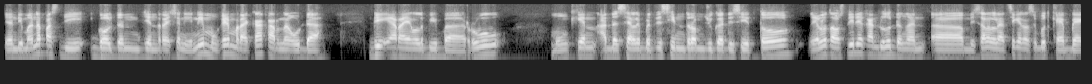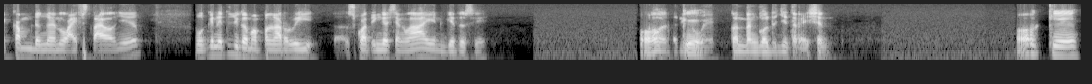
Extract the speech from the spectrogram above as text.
Yang di mana pas di Golden Generation ini mungkin mereka karena udah di era yang lebih baru, mungkin ada celebrity syndrome juga di situ. Ya lo tahu sendiri kan dulu dengan uh, misalnya let's say kita sebut kayak Beckham dengan lifestyle-nya, mungkin itu juga mempengaruhi uh, squad Inggris yang lain gitu sih. Kalau dari gue tentang Golden Generation. Oke,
